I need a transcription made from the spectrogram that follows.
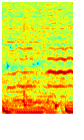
stood high.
